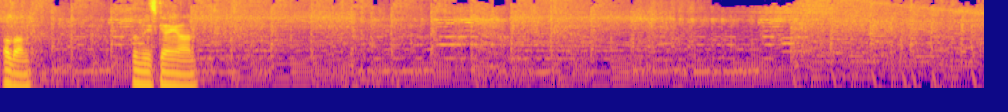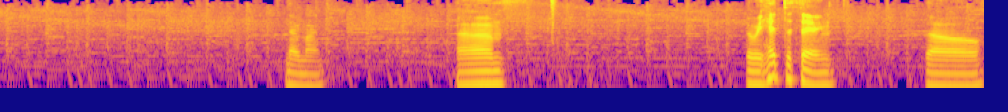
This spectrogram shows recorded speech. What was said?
Hold on. Something's going on. Never mind. Um. So we hit the thing. So.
